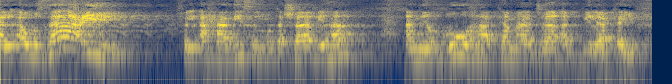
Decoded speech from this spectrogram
الأوزاعي في الأحاديث المتشابهة أمروها كما جاءت بلا كيف.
